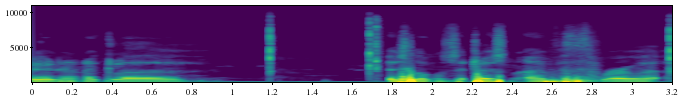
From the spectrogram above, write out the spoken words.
Possibly an inner glow, as long as it doesn't overthrow it.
